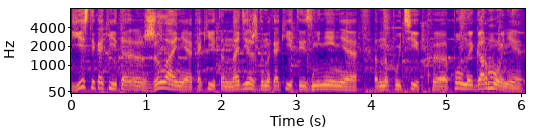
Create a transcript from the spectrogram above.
Есть ли какие-то желания, какие-то надежды на какие-то изменения на пути к полной гармонии?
